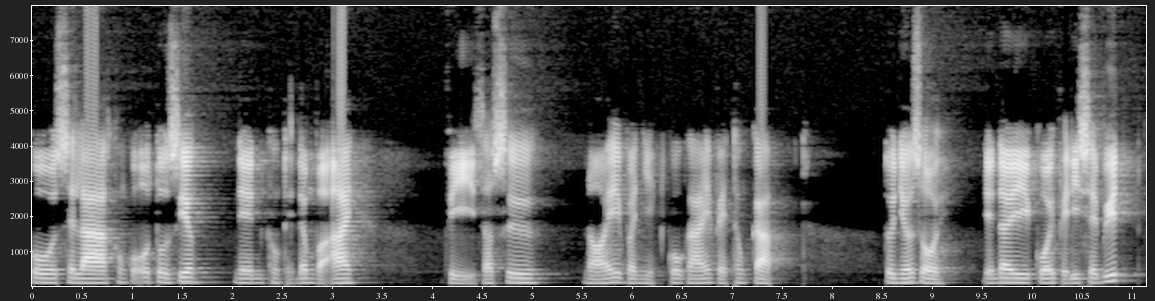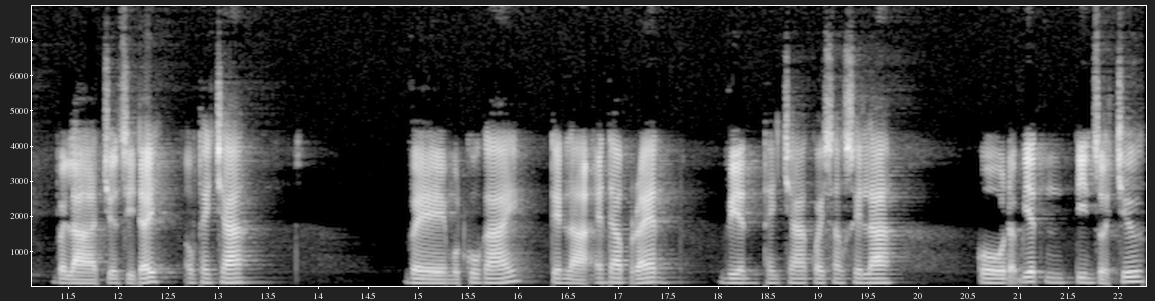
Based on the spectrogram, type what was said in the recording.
Cô Sela không có ô tô riêng, Nên không thể đâm vào ai. Vì giáo sư nói và nhìn cô gái vẻ thông cảm. Tôi nhớ rồi Đến đây cô ấy phải đi xe buýt. Vậy là chuyện gì đây ông thanh tra? Về một cô gái tên là Enda Brand Viên thanh tra quay sang Sela Cô đã biết tin rồi chứ?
